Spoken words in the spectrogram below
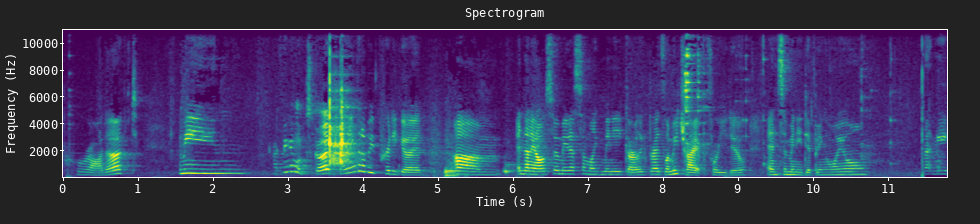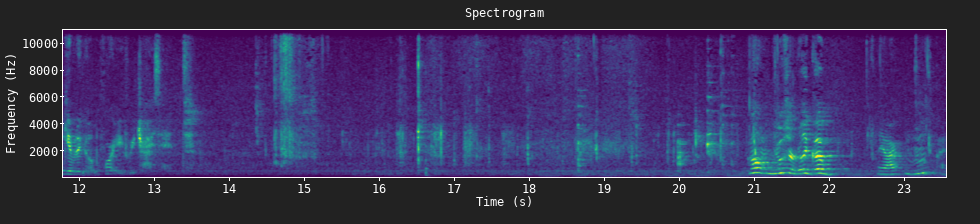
product. I mean, I think it looks good. I think it'll be pretty good. Um, and then I also made us some like mini garlic breads. Let me try it before you do. And some mini dipping oil. Let me give it a go before Avery tries it. Noodles are really good. They are? Mm-hmm. Okay.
